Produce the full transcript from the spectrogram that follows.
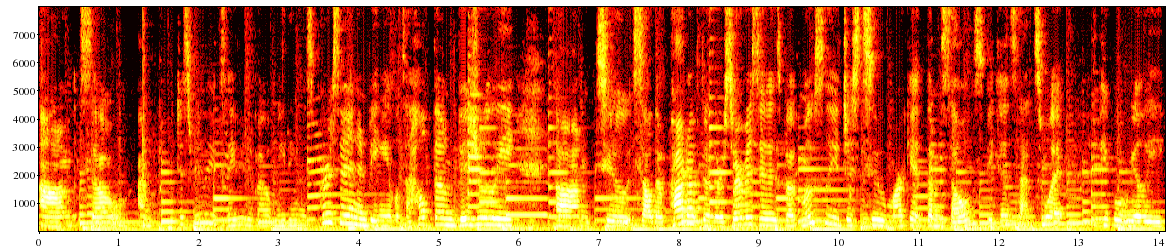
Um, so I'm just really excited about meeting this person and being able to help them visually um, to sell their product or their services, but mostly just to market themselves because that's what people really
